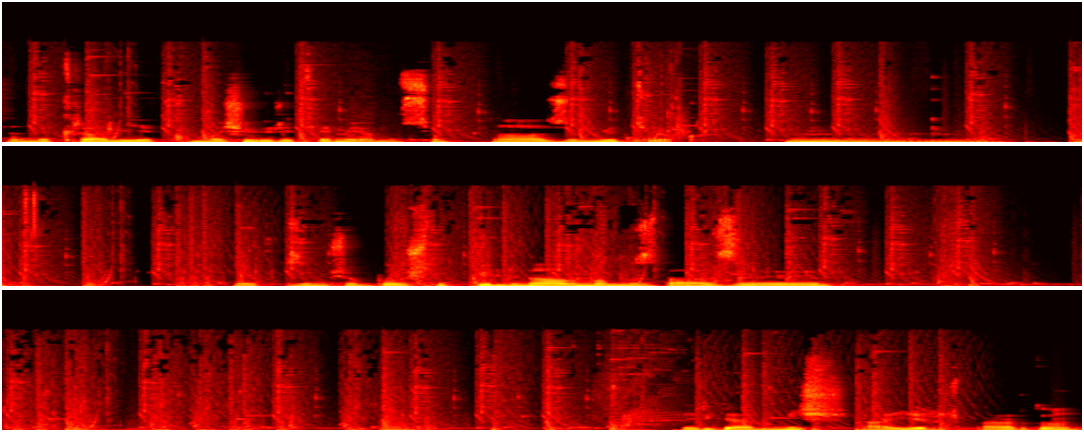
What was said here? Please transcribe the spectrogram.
Sen de kraliyet kumaşı üretemiyor musun? Aa zümrüt yok. Hmm. Evet bizim şu boşluk gülünü almamız lazım. Geri gelmiş. Hayır pardon.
